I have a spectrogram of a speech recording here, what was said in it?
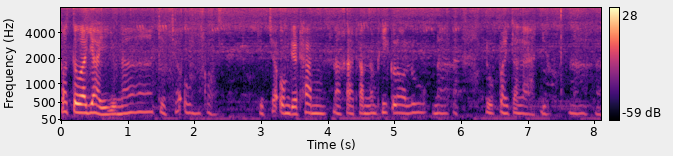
ก็ตัวใหญ่อยู่นะ เก็บชะอมก่อนเก็บชะอมเดี๋ยวทำนะคะทำน้ำพริกรอลูกนะคะ ลูกไปตลาดอยู่นะคะ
